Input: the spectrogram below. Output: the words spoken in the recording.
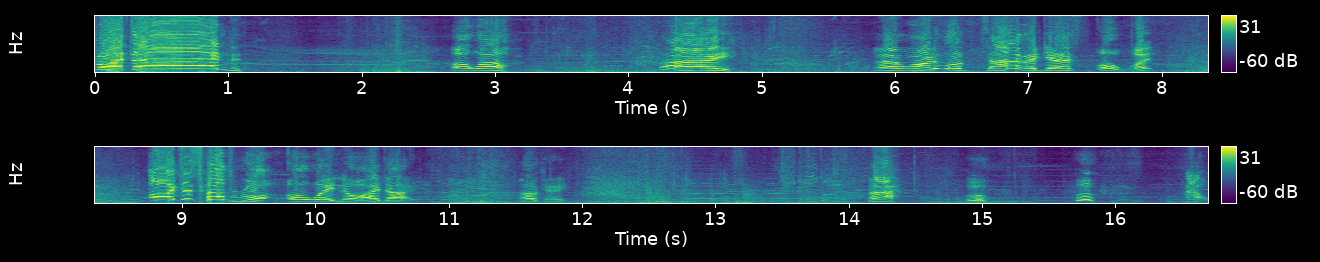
button! Oh well. Hi. Have a wonderful time, I guess. Oh, what? Oh, I just helped. Oh wait, no, I died. Okay. Ah! Ooh. Ooh. Ow! Ow!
